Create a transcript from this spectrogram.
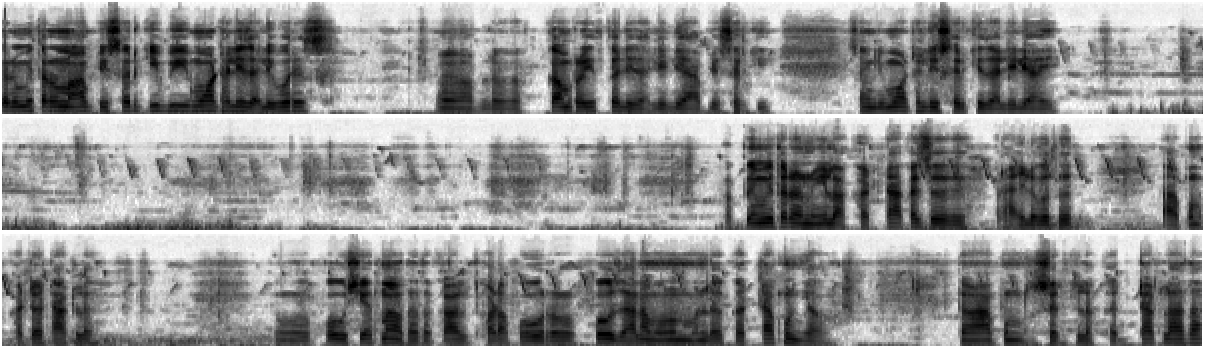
तर मित्रांनो आपली सरकी बी मोठाली झाली बरेच. आपलं कामरा इतकाली झालेली आहे आपली सरकी. चांगली मोठाली सरकी झालेली आहे. फक्त मित्रांनो हिला खत टाकायचं राहिलं होतं. आपण खट टाकलं. पाऊस येत नव्हता तर काल थोडा पाऊर पाऊस झाला म्हणून म्हणलं खत टाकून घ्यावं. तर आपण सरकीला खत टाकला आता.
